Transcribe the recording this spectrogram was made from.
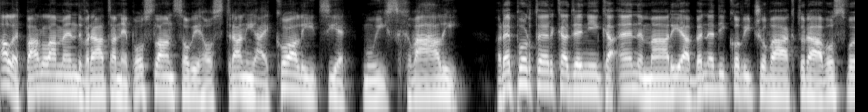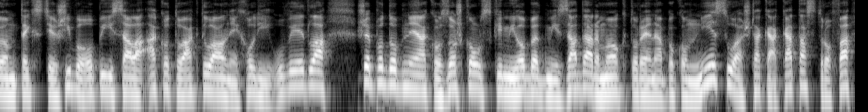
ale parlament vrátane poslancov jeho strany aj koalície mu ich schváli. Reportérka denníka N. Mária Benedikovičová, ktorá vo svojom texte živo opísala, ako to aktuálne chodí, uviedla, že podobne ako so školskými obedmi zadarmo, ktoré napokon nie sú až taká katastrofa,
